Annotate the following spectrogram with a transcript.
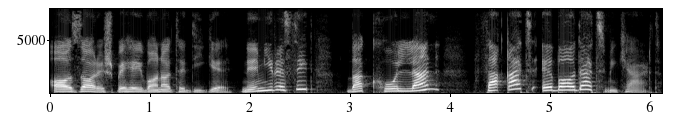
آزارش به حیوانات دیگه نمی‌رسید و کلا فقط عبادت می‌کرد.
